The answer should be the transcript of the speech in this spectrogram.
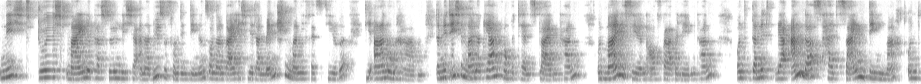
nicht durch meine persönliche Analyse von den Dingen, sondern weil ich mir dann Menschen manifestiere, die Ahnung haben, damit ich in meiner Kernkompetenz bleiben kann und meine Seelenaufgabe leben kann und damit wer anders halt sein Ding macht und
